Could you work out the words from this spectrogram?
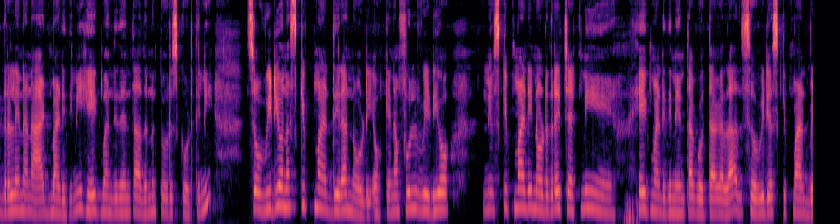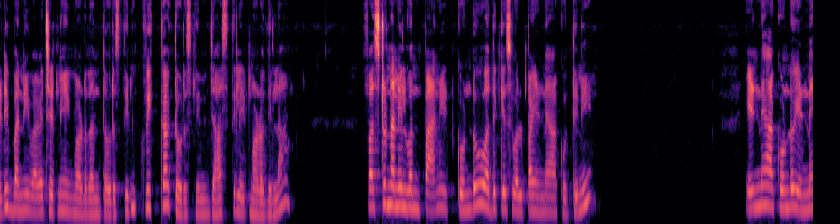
ಇದರಲ್ಲೇ ನಾನು ಆ್ಯಡ್ ಮಾಡಿದ್ದೀನಿ. ಹೇಗೆ ಬಂದಿದೆ ಅಂತ ಅದನ್ನು ತೋರಿಸ್ಕೊಡ್ತೀನಿ. ಸೊ ವಿಡಿಯೋನ ಸ್ಕಿಪ್ ಮಾಡ್ದಿರಾ ನೋಡಿ ಓಕೆನಾ ಫುಲ್ ವಿಡಿಯೋ ನೀವು ಸ್ಕಿಪ್ ಮಾಡಿ ನೋಡಿದ್ರೆ ಚಟ್ನಿ ಹೇಗೆ ಮಾಡಿದ್ದೀನಿ ಅಂತ ಗೊತ್ತಾಗಲ್ಲ. ಸೊ ವಿಡಿಯೋ ಸ್ಕಿಪ್ ಮಾಡಿಬಿಡಿ. ಬನ್ನಿ, ಇವಾಗ ಚಟ್ನಿ ಹೇಗೆ ಮಾಡೋದಂತ ತೋರಿಸ್ತೀನಿ. ಕ್ವಿಕ್ಕಾಗಿ ತೋರಿಸ್ತೀನಿ, ಜಾಸ್ತಿ ಲೇಟ್ ಮಾಡೋದಿಲ್ಲ. ಫಸ್ಟು ನಾನಿಲ್ಲಿ ಒಂದು ಪ್ಯಾನ್ ಇಟ್ಕೊಂಡು ಅದಕ್ಕೆ ಸ್ವಲ್ಪ ಎಣ್ಣೆ ಹಾಕೋತೀನಿ. ಎಣ್ಣೆ ಹಾಕ್ಕೊಂಡು ಎಣ್ಣೆ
